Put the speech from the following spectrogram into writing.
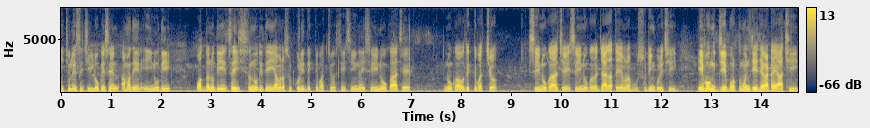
এই চলে এসেছি লোকেশন আমাদের এই নদী, পদ্মা নদী, সেই নদীতেই আমরা শ্যুট করি, দেখতে পাচ্ছ, সেই সিন সেই নৌকা আছে, নৌকাও দেখতে পাচ্ছ, সেই নৌকা আছে, সেই নৌকা জায়গাতে আমরা শ্যুটিং করেছি। এবং যে বর্তমান যে জায়গাটায় আছি,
